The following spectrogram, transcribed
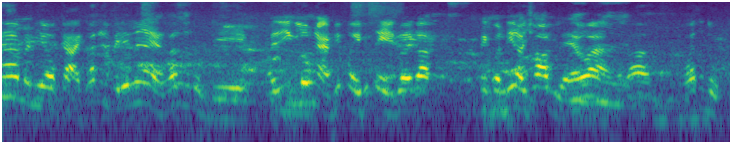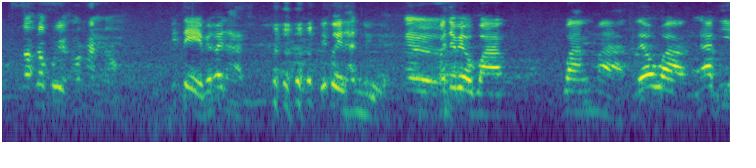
ถ้ามันมีโอกาสก็ทำไปเรื่อยๆก็สนุกดีแล้วยิ่งร่วมงานพี่เฟยพี่เตด้วยก็ เป็นคนที่เราชอบอยู่แล้วอะแล้วก็ผมว่าสนุกเราเราคุยกับเขาทันเนาะพี่เตไม่ค่อยทัน พี่เฟยทันอยู่ เออ มันจะแบบวาง วางหมากแล้ววางหน้าที่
